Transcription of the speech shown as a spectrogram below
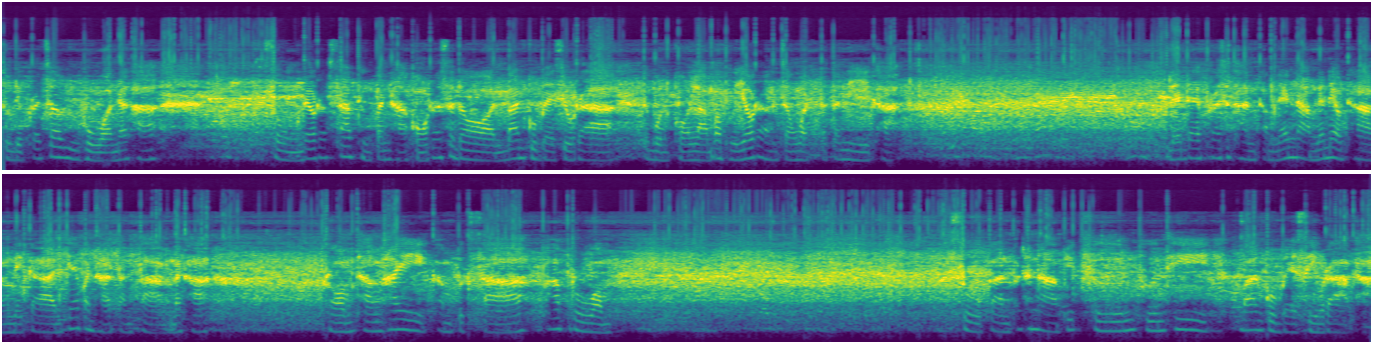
สมเด็จพระเจ้าอยู่หัวนะคะทรงได้รับทราบถึงปัญหาของราษฎร บ้านกูแบซิราตำบลกอลำอำเภอยะรังจังหวัดปัตตานีค่ะ และได้พระราชทานคำแนะนำและแนวทางในการแก้ปัญหาต่างๆนะคะ พร้อมทั้งให้คำปรึกษาภาพรวม สู่การพัฒนาพลิกฟื้นพื้นที่บ้านกูแบซิราค่ะ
